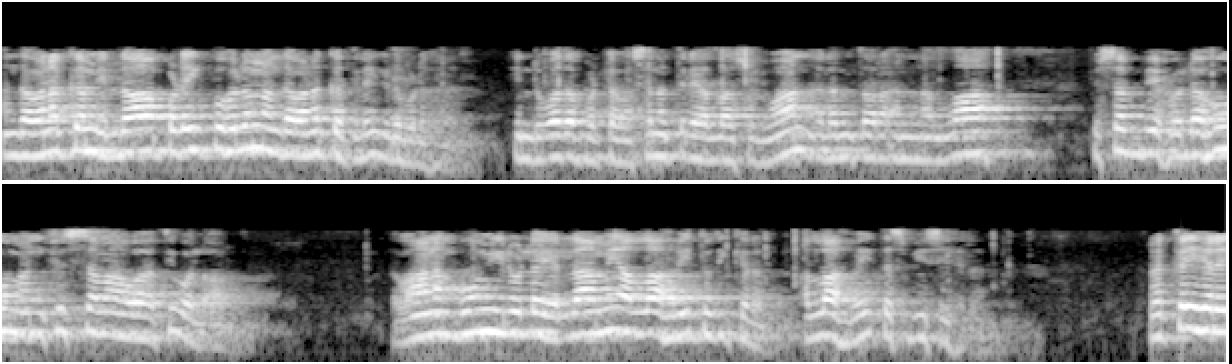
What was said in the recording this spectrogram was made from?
அந்த வணக்கம் எல்லா படைப்புகளும் அந்த வணக்கத்திலே ஈடுபடுகிறது இன்று ஓதப்பட்ட வசனத்திலே அல்லாஹ் சொல்வான் அலம் தர அன் அல்லாஹ் யுசப்பிஹு லஹு மன் ஃபிஸ் சமாவாத்தி வல் வானம் பூமியில் உள்ள எல்லாமே அல்லாஹ்வை துதிக்கிறது அல்லாஹவை தஸ்பீ செய்கிறது. ரெக்கைகளை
